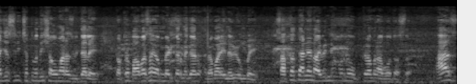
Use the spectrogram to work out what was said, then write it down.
राजश्री छत्रपती शाहू महाराज विद्यालय डॉक्टर बाबासाहेब आंबेडकर नगर रबाळे नवी मुंबई. सातत्याने नाविन्यपूर्ण उपक्रम राबवत असतं. आज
